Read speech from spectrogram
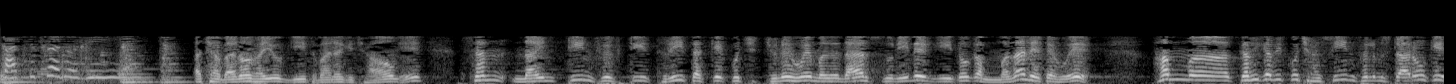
न मुलाकात करो अच्छा बहनों भाइयों गीत माना की छाओ में सन 1953 तक के कुछ चुने हुए मज़ेदार सुरीले गीतों का मज़ा लेते हुए हम कभी कभी कुछ हसीन फ़िल्म स्टारों की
